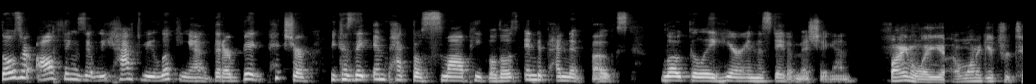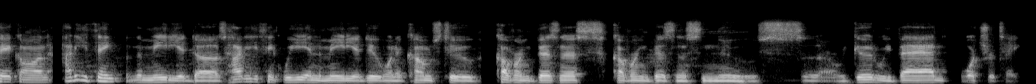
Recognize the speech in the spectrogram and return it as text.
those are all things that we have to be looking at that are big picture because they impact those small people, those independent folks locally here in the state of Michigan. Finally, I want to get your take on how do you think the media does? How do you think we in the media do when it comes to covering business, covering business news? Are we good? Are we bad? What's your take?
